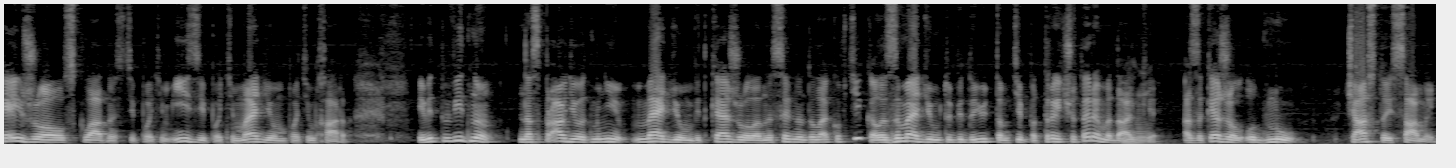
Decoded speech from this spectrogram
casual складності, потім easy, потім medium, потім hard. І відповідно насправді от мені медіум від casual-а не сильно далеко втік, але за медіум тобі дають там, типу, 3-4 медальки, mm-hmm. А за casual одну, час той самий.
